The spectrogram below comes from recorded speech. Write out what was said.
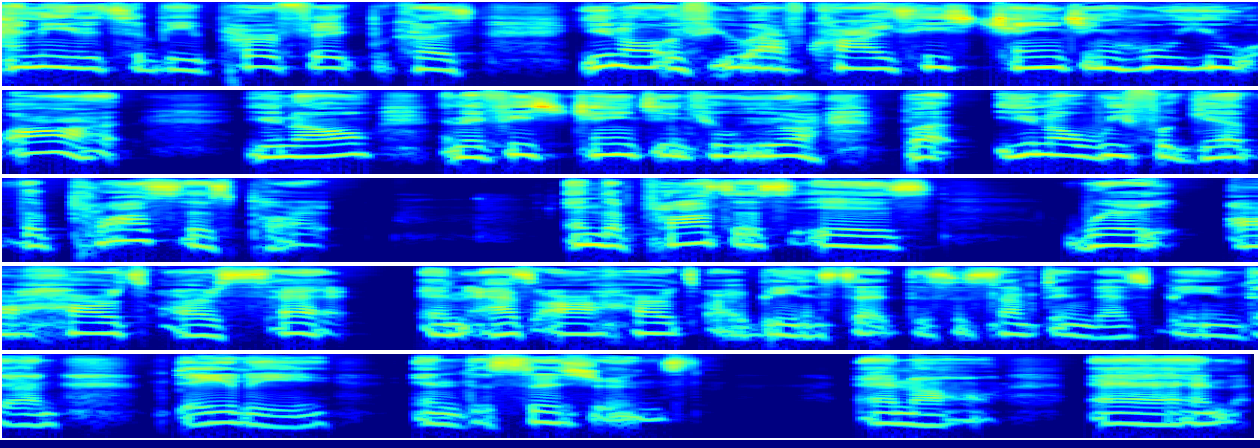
I needed to be perfect because, you know, if you have Christ, he's changing who you are, you know, and if he's changing who you are, but, you know, we forget the process part. And the process is where our hearts are set. And as our hearts are being set, this is something that's being done daily in decisions and all. And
